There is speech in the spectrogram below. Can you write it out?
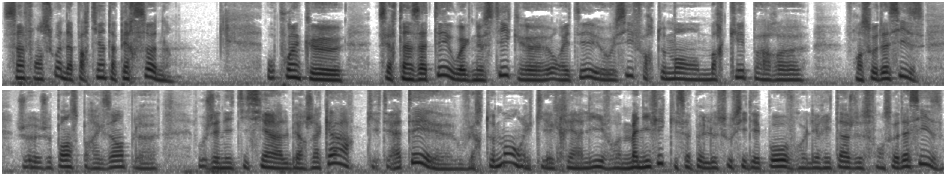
Saint François n'appartient à personne. Au point que certains athées ou agnostiques ont été aussi fortement marqués par François d'Assise. Je, pense par exemple au généticien Albert Jacquard, qui était athée euh, ouvertement et qui a écrit un livre magnifique qui s'appelle Le souci des pauvres, l'héritage de François d'Assise.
